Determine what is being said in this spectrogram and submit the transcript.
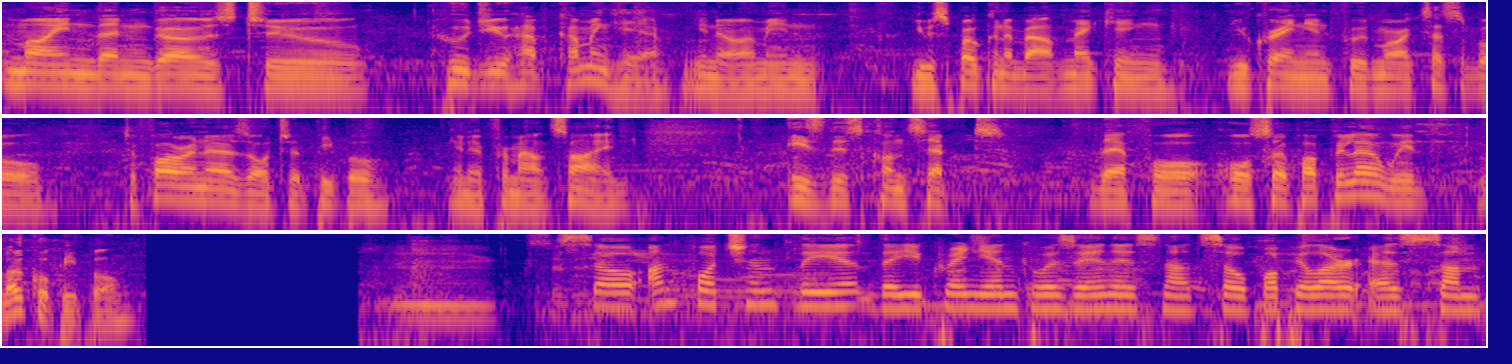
mind then goes to who do you have coming here? You know, I mean, you've spoken about making Ukrainian food more accessible to foreigners or to people, you know, from outside. Is this concept therefore also popular with local people? So, unfortunately, the Ukrainian cuisine is not so popular as some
